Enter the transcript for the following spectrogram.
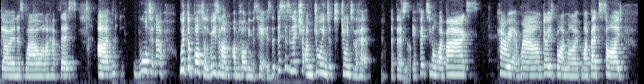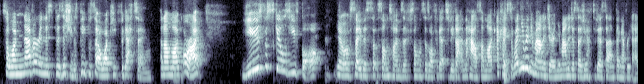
going as well and i have this. Um water now with the bottle the reason i'm, I'm holding this here is that this is literally i'm joined joined to the hip at this. Yeah. it fits in all my bags carry it around goes by my my bedside so I'm never in this position because people say, oh, I keep forgetting. And I'm like, all right, use the skills you've got. You know, I'll say this sometimes if someone says, oh, I forget to do that in the house. I'm like, okay, so when you're with your manager and your manager says you have to do a certain thing every day,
